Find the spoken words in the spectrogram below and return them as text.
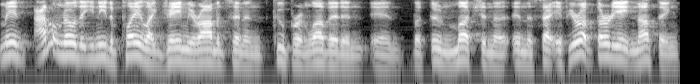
I mean, I don't know that you need to play like Jammie Robinson and Cooper and Lovett and, and Bethune much in the in the set. If you're up 38 nothing,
